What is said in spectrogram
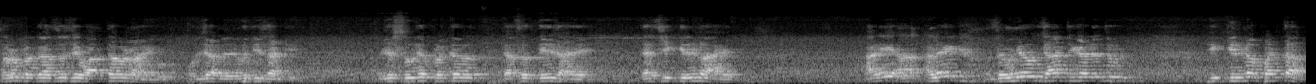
सर्व प्रकारचं जे वातावरण आहे ऊर्जा निर्मितीसाठी म्हणजे सूर्यप्रखर त्याचं तेज आहे त्याची किरणं आहेत आणि अनेक जमिनीवर ज्या ठिकाणी ही किरणं पडतात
